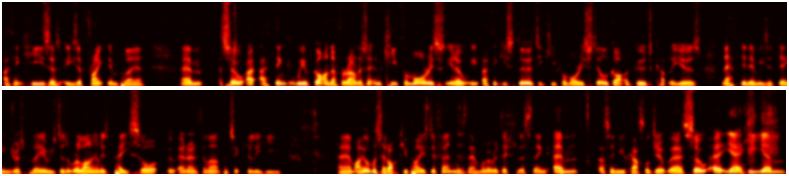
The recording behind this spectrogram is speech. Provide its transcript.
I think he's a he's a frightening player. Um, so I, I, think we've got enough around us. And Kiefer Moore is, you know, I think he's 30, Kiefer Moore. He's still got a good couple of years left in him. He's a dangerous player. He doesn't rely on his pace or, or anything like that particularly. He um, I almost said occupies defenders then. What a ridiculous thing. Um, that's a Newcastle joke there. So uh, yeah, he um,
